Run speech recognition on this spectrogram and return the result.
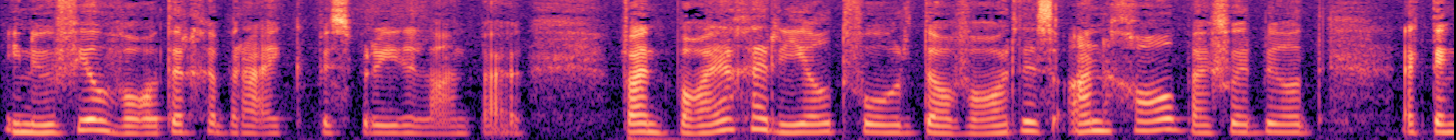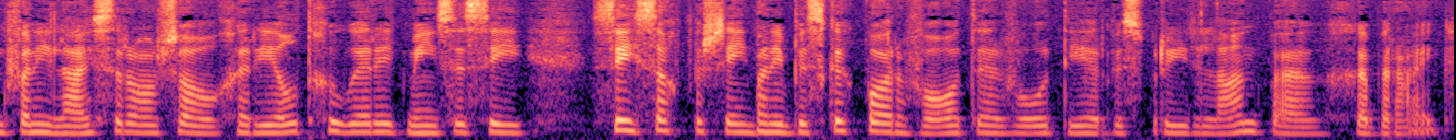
en hoeveel water gebruik besproeide landbou. Want baie gereeld word daar waardes aangehaal, byvoorbeeld ek dink van die luisteraars sal gereeld gehoor het mense sê 60% van die beskikbare water word deur besproeide landbou gebruik.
